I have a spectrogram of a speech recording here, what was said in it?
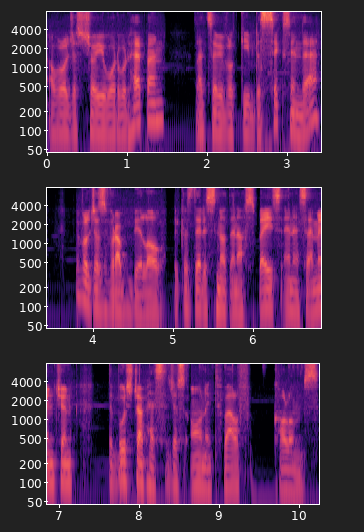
I will just show you what would happen. Let's say we will keep the 6 in there. We will just wrap below because there is not enough space and as I mentioned, the Bootstrap has just only 12 columns.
